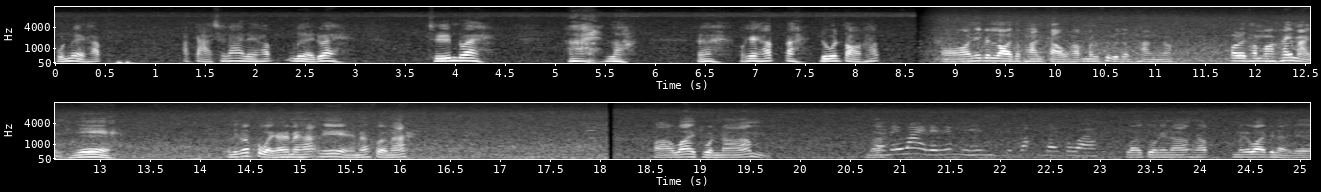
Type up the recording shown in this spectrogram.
ผลเหนื่อยครับ อากาศใช้ได้เลยครับ เหนื่อยด้วย ชื้นด้วยไอ้รอเอ้ยโอเคครับไปดูกันต่อครับ อ๋อ นี่เป็นรอยสะพานเก่าครับ มันรู้สึกว่าจะพังเนาะ เขาเลยทำมาให้ใหม่นี่อันนี้ก็สวยใช่ไหมฮะนี่เห็นไหมสวยไหมปลาว่ายทวนน้ำแต่นะไม่ไหวเลยเล่มนี้ลอยตัวลอยตัวในน้ำครับ ไม่ได้ว่ายไปไหนเลย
